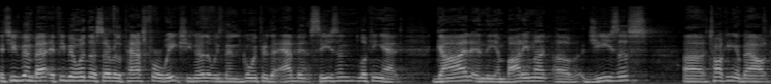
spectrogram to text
If you've, been back, if you've been with us over the past four weeks, you know that we've been going through the Advent season, looking at God and the embodiment of Jesus uh, talking about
